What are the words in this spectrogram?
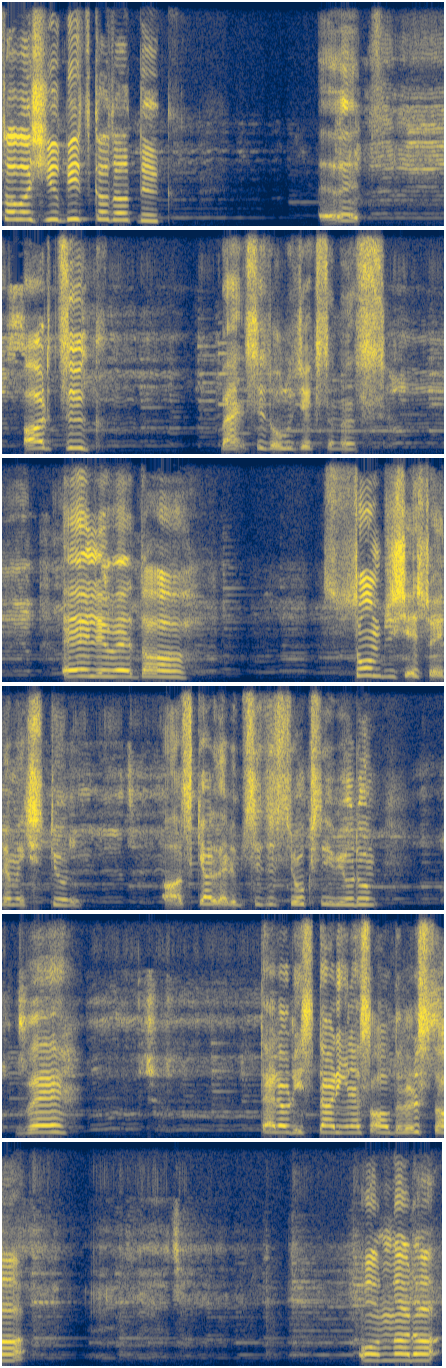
Savaşı biz kazandık. Evet. Artık bensiz olacaksınız. Elveda. Son bir şey söylemek istiyorum. Askerlerim sizi çok seviyorum. Ve teröristler yine saldırırsa onlara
